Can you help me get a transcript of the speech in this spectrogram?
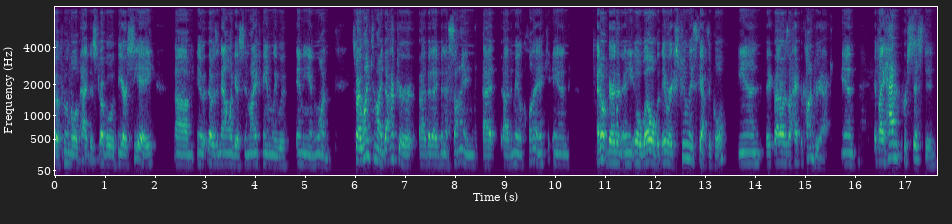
of whom will have had to struggle with BRCA, um, you know, that was analogous in my family with MEN1. So I went to my doctor uh, that I'd been assigned at uh, the Mayo Clinic, and I don't bear them any ill will, but they were extremely skeptical and they thought I was a hypochondriac. And if I hadn't persisted,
